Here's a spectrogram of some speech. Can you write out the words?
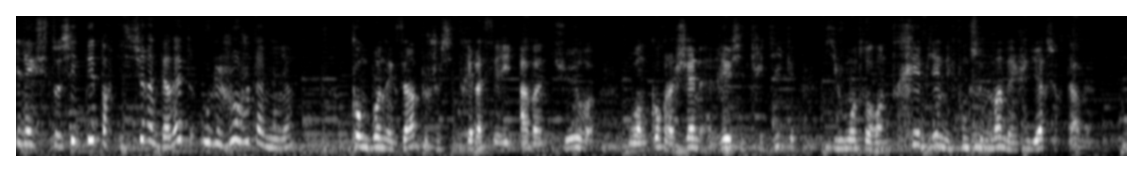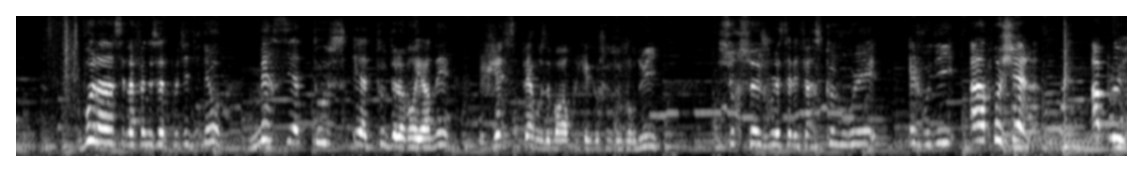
Il existe aussi des parties sur internet où les joueurs jouent en ligne. Comme bon exemple, je citerai la série Aventure ou encore la chaîne Réussite Critique qui vous montreront très bien les fonctionnements d'un JDR sur table. Voilà, c'est la fin de cette petite vidéo. Merci à tous et à toutes de l'avoir regardé. J'espère vous avoir appris quelque chose aujourd'hui. Sur ce, je vous laisse aller faire ce que vous voulez et je vous dis à la prochaine. A plus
